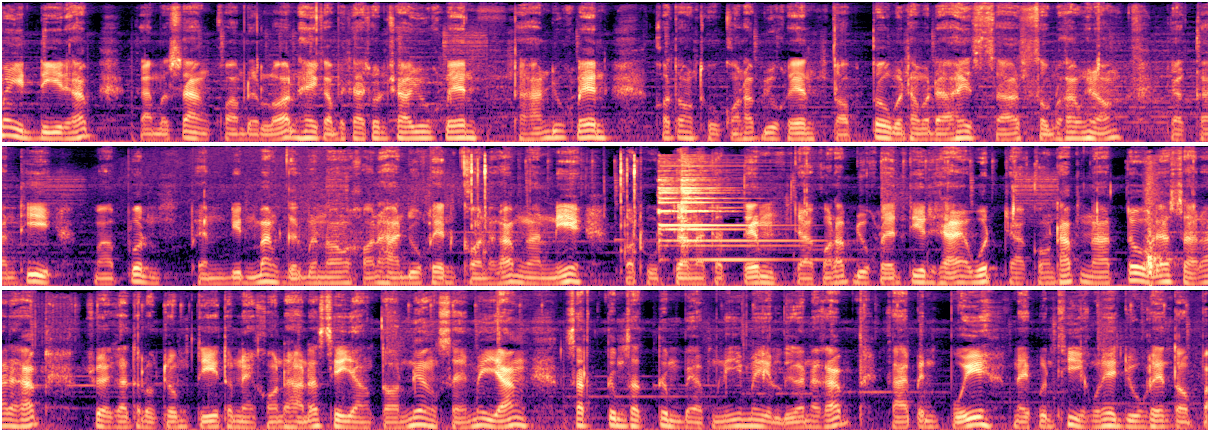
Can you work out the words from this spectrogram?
ไม่ดีนะครับ การมาสร้างความเดือดร้อนให้กับประชาชนชาวยูเครน ทหารยูเครนก็ต้องถูกกองทัพยูเครน ตอบโต้เป็นธรรมดาให้สาสมนะครับพี่น้อง จากการที่มาปล้นแผ่นดินบ้านเกิดเมืองนองของทหารยูเครนก่อนนะครับ งานนี้ก็ถูกจัดหนักจัดเต็ม จากกองทัพยูเครนที่ใช้อาวุธจากกองทัพนาโตและสหรัฐนะครับ ช่วยการถล่มโจมตีตำแหน่งของทหารรัสเซียอย่างต่อเนื่องใส่ไม่ยัง้งสัตว์ตึมสัตว์ตึมแบบนี้ไม่เหลือนะครับ กลายเป็นปุ๋ยในพื้นที่ของประเทศยูเครนต่อไป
